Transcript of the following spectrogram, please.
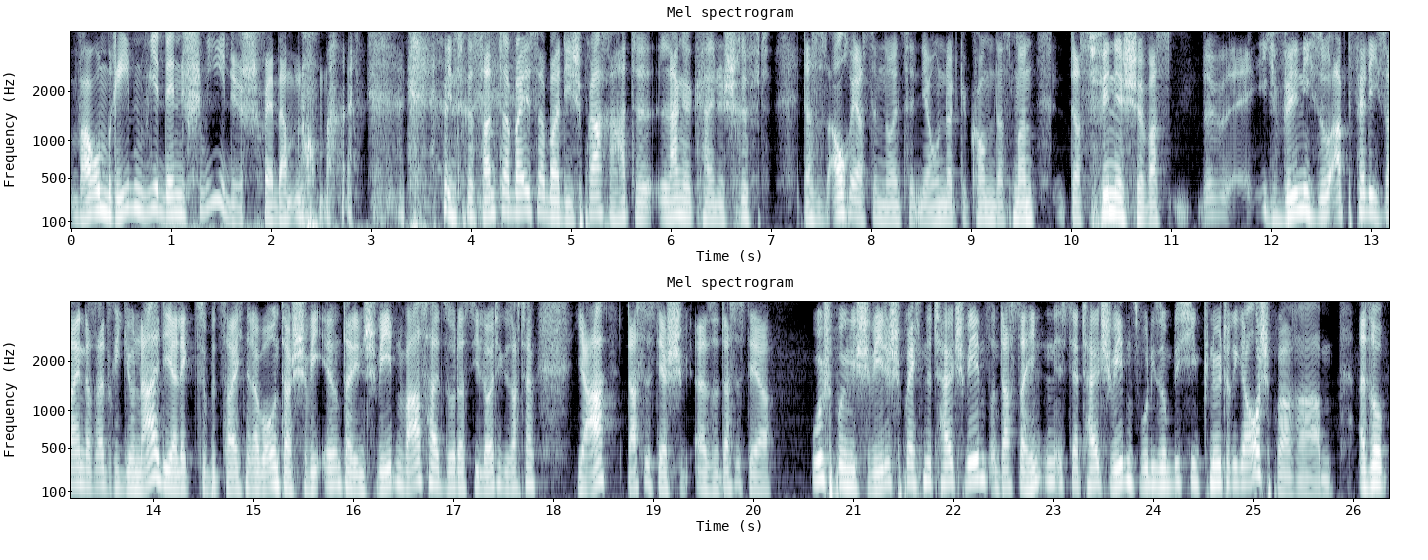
Warum reden wir denn Schwedisch, verdammt nochmal? Interessant dabei ist aber, die Sprache hatte lange keine Schrift. Das ist auch erst im 19. Jahrhundert gekommen, dass man das Finnische, was äh, ich will nicht so abfällig sein, das als Regionaldialekt zu bezeichnen, aber unter, Schwe unter den Schweden war es halt so, dass die Leute gesagt haben, ja, das ist der, also das ist der ursprünglich schwedisch sprechende Teil Schwedens und das da hinten ist der Teil Schwedens, wo die so ein bisschen knöterige Aussprache haben. Also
